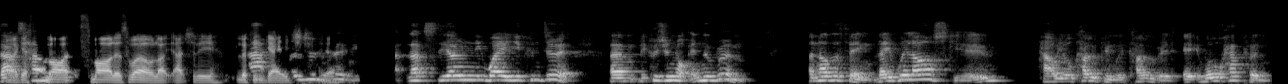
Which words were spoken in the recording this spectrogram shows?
that's I guess how smile, smile as well like actually look engaged yeah. that's the only way you can do it um, because you're not in the room. Another thing they will ask you how you're coping with covid. It will happen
